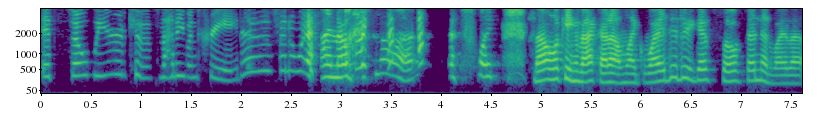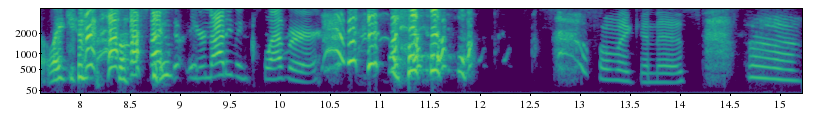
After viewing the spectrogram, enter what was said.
it's so weird because it's not even creative in a way. I know it's not. It's like now looking back on it, I'm like, why did we get so offended by that? Like it's so stupid. You're not even clever. oh my goodness.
